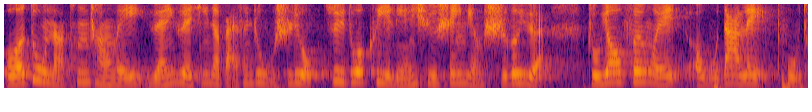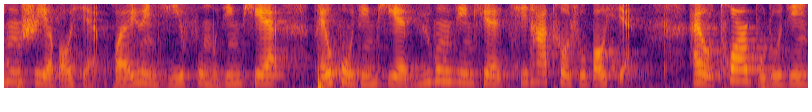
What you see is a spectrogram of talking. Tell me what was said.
额度呢通常为原月薪的百分之五十六，最多可以连续申领十个月。主要分为呃五大类：普通失业保险、怀孕及父母津贴、陪护津贴、愚公津贴、其他特殊保险。还有托儿补助金，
